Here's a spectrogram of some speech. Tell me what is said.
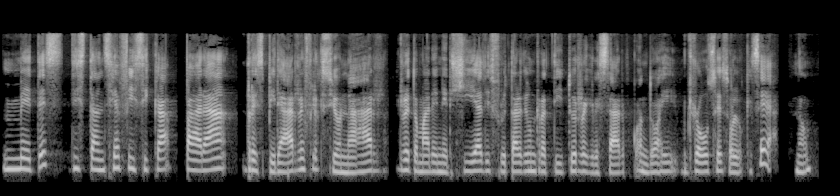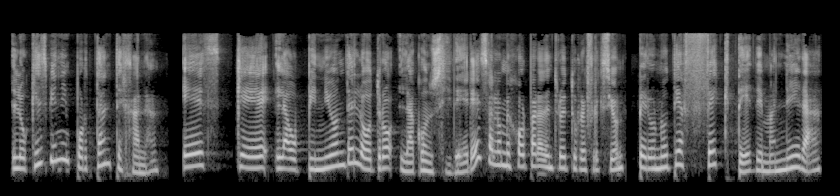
Metes distancia física para respirar, reflexionar, retomar energía, disfrutar de un ratito y regresar cuando hay roces o lo que sea, ¿no? Lo que es bien importante, Hannah, es que la opinión del otro la consideres a lo mejor para dentro de tu reflexión, pero no te afecte de manera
